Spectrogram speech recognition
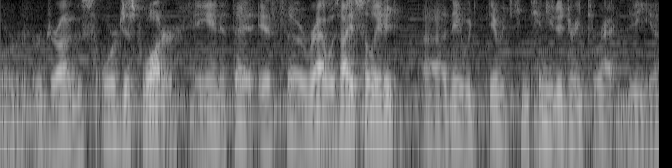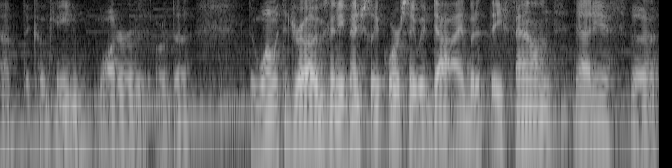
or, or, drugs or just water. And if the if the rat was isolated, uh, they would they would continue to drink the rat the uh, the cocaine water or, or, the the one with the drugs, and eventually, of course, they would die. But if they found that if the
